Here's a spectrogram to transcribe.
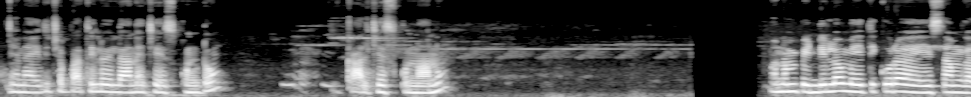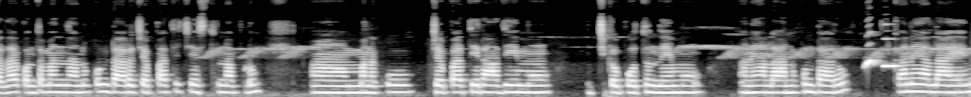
నేను ఐదు చపాతీలు ఇలానే చేసుకుంటూ కాల్ చేసుకున్నాను. మనం పిండిలో మేతి కూర వేసాం కదా కొంతమంది అనుకుంటారు చపాతి చేస్తున్నప్పుడు మనకు చపాతి రాదేమో ఇచ్చకపోతుందేమో అని అలా అనుకుంటారు. కానీ అలా ఏం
